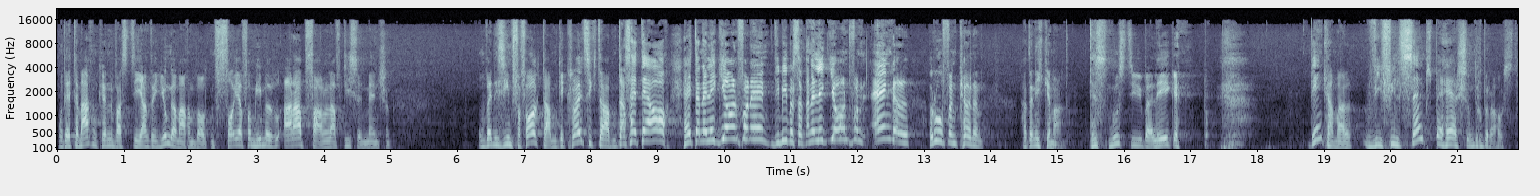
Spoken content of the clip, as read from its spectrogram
Und hätte machen können, was die anderen Jünger machen wollten. Feuer vom Himmel herabfallen auf diese Menschen. Und wenn sie ihn verfolgt haben, gekreuzigt haben, das hätte er auch. Er hätte eine Legion von ihm, die Bibel sagt, eine Legion von Engeln rufen können. Hat er nicht gemacht. Das musst du überlegen. Denk einmal, wie viel Selbstbeherrschung du brauchst.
